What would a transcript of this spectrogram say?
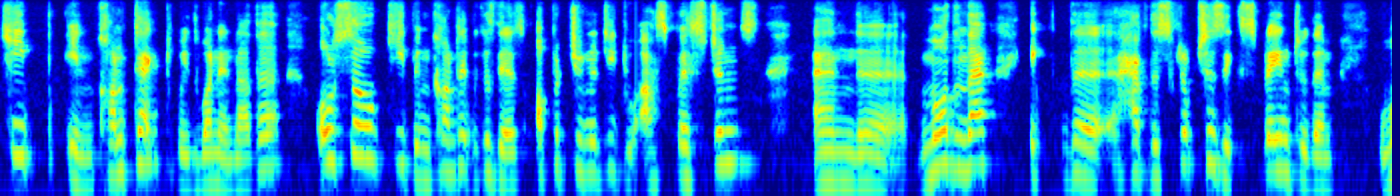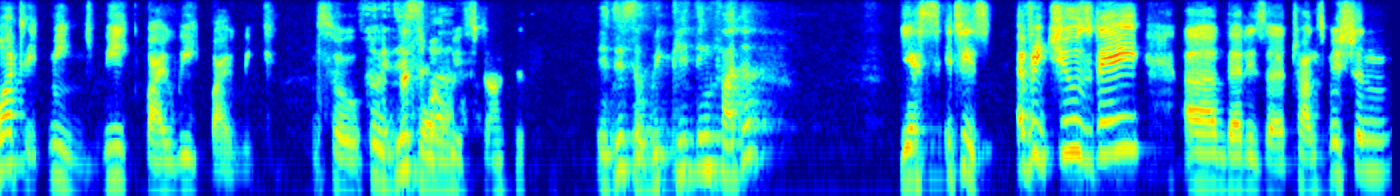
keep in contact with one another also keep in contact because there's opportunity to ask questions and uh, more than that it, the, have the scriptures explain to them what it means week by week by week so, so that's what we started is this a weekly thing, Father? Yes, it is. Every Tuesday, uh, there is a transmission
